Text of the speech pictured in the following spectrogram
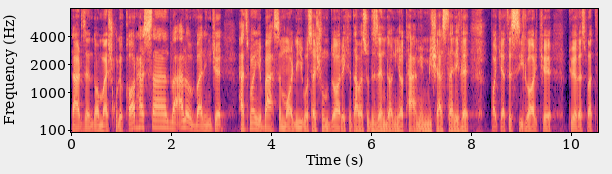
در زندان مشغول کار هستند و علاوه بر اینکه حتما یه بحث مالی واسهشون داره که توسط زندانیا تعمین میشه از طریق پاکت سیگار که توی قسمت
